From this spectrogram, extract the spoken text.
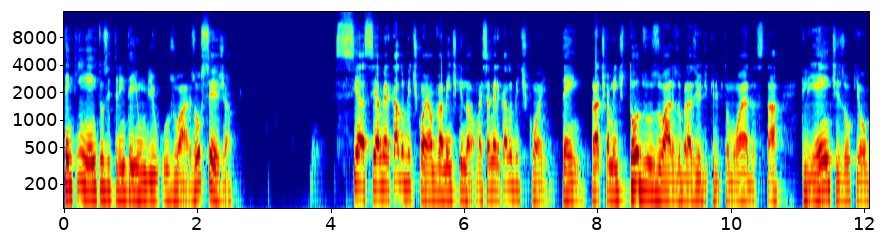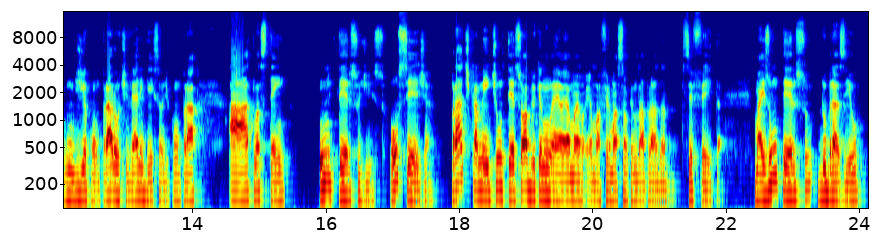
tem 531 mil usuários. Ou seja, se a, se a Mercado Bitcoin, obviamente que não, mas se a Mercado Bitcoin tem praticamente todos os usuários do Brasil de criptomoedas, tá? Clientes ou que algum dia compraram ou tiveram intenção de comprar, a Atlas tem um terço disso. Ou seja, praticamente um terço, óbvio que não é, é, uma, é uma afirmação que não dá para ser feita, mas um terço do Brasil,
